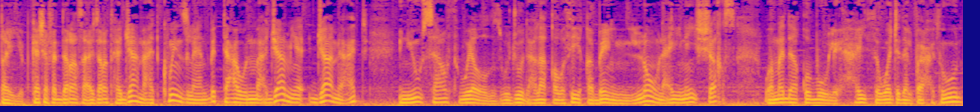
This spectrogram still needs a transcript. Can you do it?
طيب كشفت دراسة أجرتها جامعة كوينزلاند بالتعاون مع جامعة جامعة نيو ساوث ويلز وجود علاقة وثيقة بين لون عيني الشخص ومدى قبوله حيث وجد الباحثون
